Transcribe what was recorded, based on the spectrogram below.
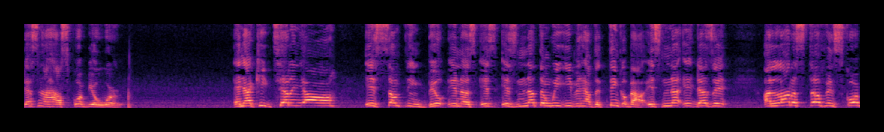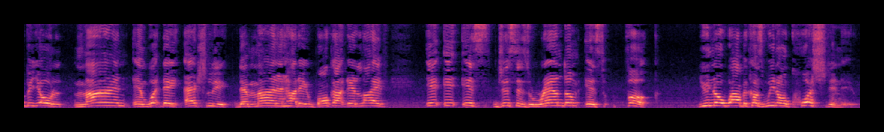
That's not how Scorpio work. And I keep telling y'all, it's something built in us. It's it's nothing we even have to think about. It's not. It doesn't a lot of stuff in Scorpio mind and what they actually, their mind and how they walk out their life, it, it, it's just as random as fuck. You know why? Because we don't question it.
